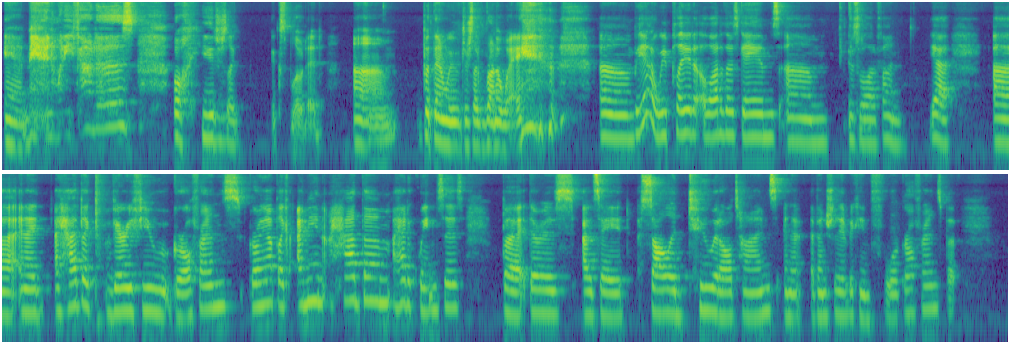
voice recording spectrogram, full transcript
And man, when he found us, oh, he just like exploded. Um, but then we would just like run away. um, but yeah, we played a lot of those games. Um, it was a lot of fun. Yeah. Uh, and I, I had like very few girlfriends growing up. Like, I mean, I had them, I had acquaintances, but there was, I would say, a solid two at all times. And it, eventually it became four girlfriends. But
